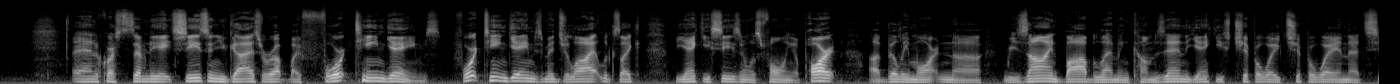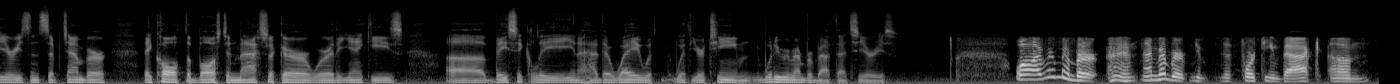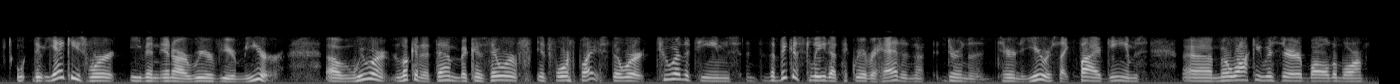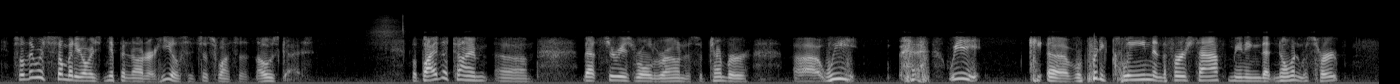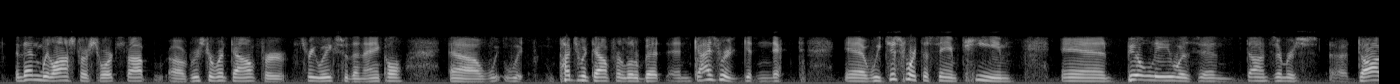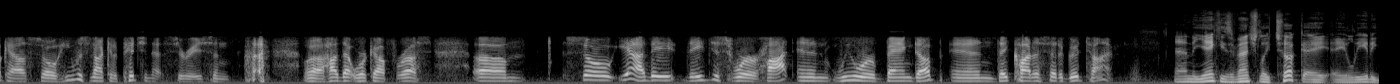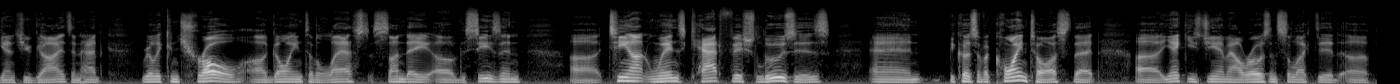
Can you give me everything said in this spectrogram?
And of course, the 78 season, you guys were up by 14 games. 14 games mid July. It looks like the Yankee season was falling apart. Uh, Billy Martin uh, resigned. Bob Lemon comes in. The Yankees chip away, chip away in that series in September. They call it the Boston Massacre, where the Yankees uh, basically you know had their way with, with your team. What do you remember about that series? Well, I remember. I remember the 14 back. Um, the Yankees weren't even in our rearview mirror. Uh, we weren't looking at them because they were in fourth place. There were two other teams. The biggest lead I think we ever had in the, during the during the year was like five games. Uh, Milwaukee was there, Baltimore. So there was somebody always nipping at our heels. It just wasn't those guys. But by the time uh, that series rolled around in September, uh, we we uh, were pretty clean in the first half, meaning that no one was hurt. And then we lost our shortstop. Uh, Rooster went down for three weeks with an ankle. Uh, we, we, Pudge went down for a little bit, and guys were getting nicked. And we just weren't the same team. And Bill Lee was in Don Zimmer's uh, doghouse, so he was not going to pitch in that series. And well, how'd that work out for us? Um, so yeah, they they just were hot, and we were banged up, and they caught us at a good time. And the Yankees eventually took a, a lead against you guys and had really control uh, going into the last Sunday of the season. Uh, Tiant wins, Catfish loses, and because of a coin toss that uh, Yankees GM Al Rosen selected uh,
